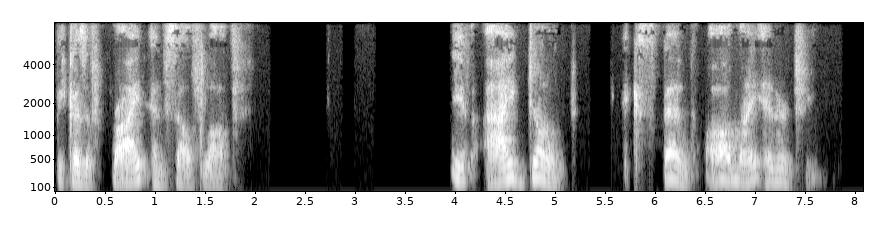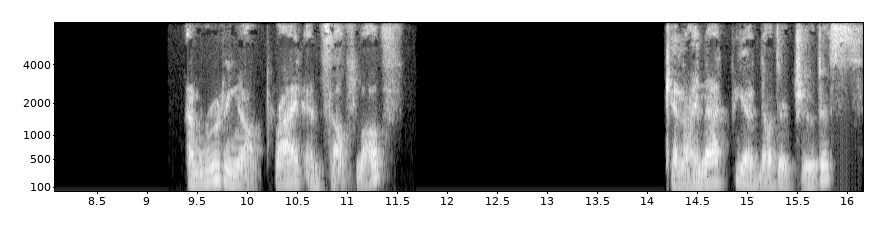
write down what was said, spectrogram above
because of pride and self love. If I don't expend all my energy on rooting out pride and self love, can I not be another Judas?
